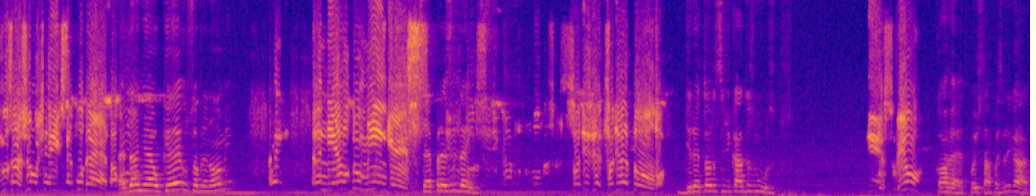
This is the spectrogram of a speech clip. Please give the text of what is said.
Nos ajude aí, se puder, tá É? Daniel o quê? O sobrenome? Daniel Domingues. Você é presidente. Sou, sou diretor. Diretor do Sindicato dos Músicos. Isso, viu? Correto. Pois tá, pois obrigado.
